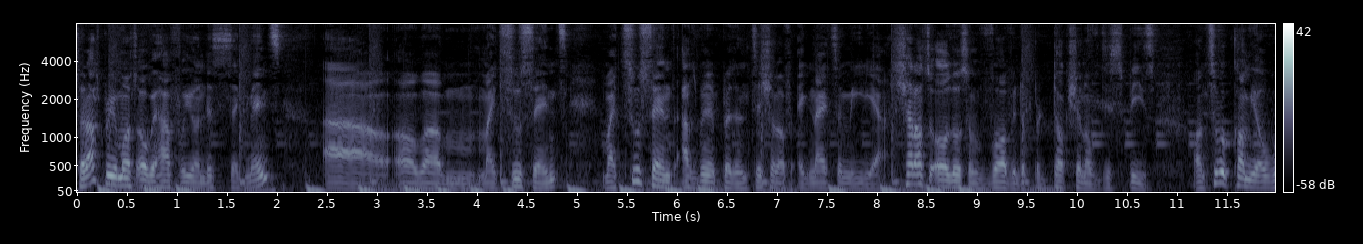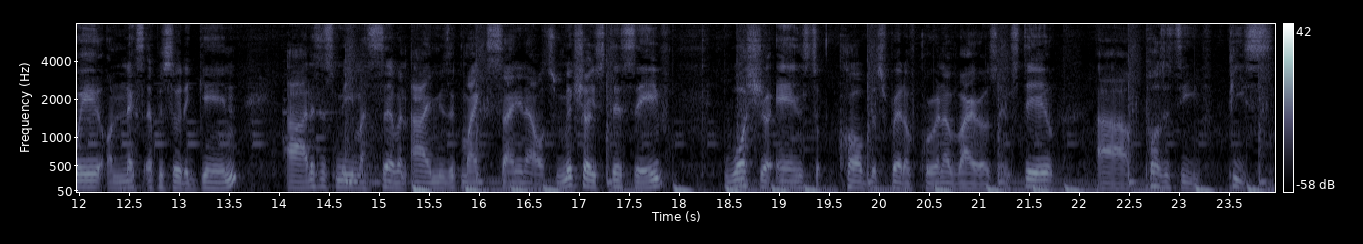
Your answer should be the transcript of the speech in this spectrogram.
So that's pretty much all we have for you on this segment uh, of um, my two cents. My two cents has been a presentation of Igniter Media. Shout out to all those involved in the production of this piece. Until we come your way on next episode again, uh, this is me, myself, and I, Music Mike, signing out. Make sure you stay safe, wash your hands to curb the spread of coronavirus, and stay uh, positive. Peace.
